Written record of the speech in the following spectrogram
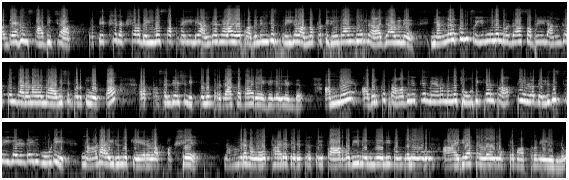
അദ്ദേഹം സ്ഥാപിച്ച പ്രത്യക്ഷ രക്ഷാ ദൈവസഭയിലെ അംഗങ്ങളായ പതിനഞ്ച് സ്ത്രീകൾ അന്നത്തെ തിരുവിതാംകൂർ രാജാവിന് ഞങ്ങൾക്കും ശ്രീമൂലം പ്രജാസഭയിൽ അംഗത്വം തരണമെന്ന് ആവശ്യപ്പെടുത്തു കൊടുത്ത റെപ്രസെന്റേഷൻ ഇപ്പോഴും പ്രജാസഭാ രേഖകളിലുണ്ട്. അന്നേ അവർക്ക് പ്രാതിനിധ്യം വേണമെന്ന് ചോദിക്കാൻ പ്രാപ്തിയുള്ള ദളിത് സ്ത്രീകളുടെയും കൂടി നാടായിരുന്നു കേരളം. പക്ഷേ നമ്മുടെ നവോത്ഥാന ചരിത്രത്തിൽ പാർവതി നെന്മേനി മംഗലവും ആര്യാപ്പള്ളവും ഒക്കെ മാത്രമേ ഉള്ളൂ.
